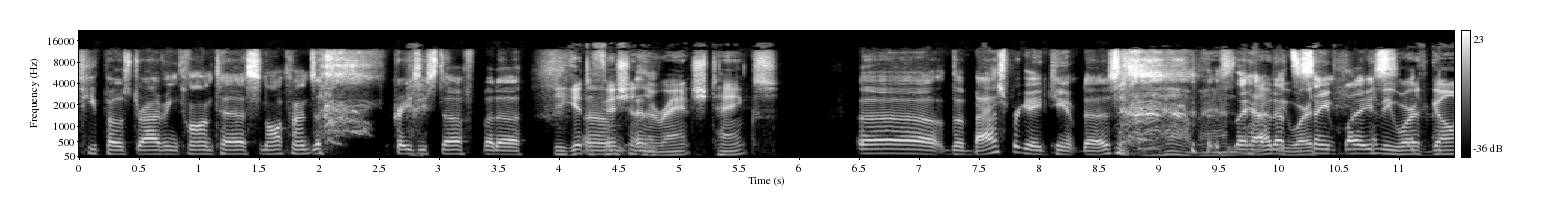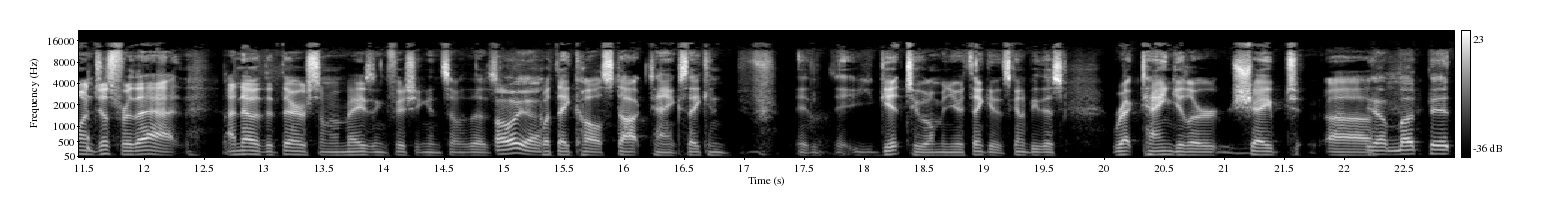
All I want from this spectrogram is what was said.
t-post driving contests and all kinds of crazy stuff but uh Do you get to Um, fish in the ranch tanks? Uh the bass brigade camp does Yeah, man. they have it that'd at the worth- same place It'd be worth going just for that. I know that there's some amazing fishing in some of those. Oh yeah. What they call stock tanks. They can, it, it- you get to them and you're thinking it's going to be this rectangular shaped uh, yeah, mud pit.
